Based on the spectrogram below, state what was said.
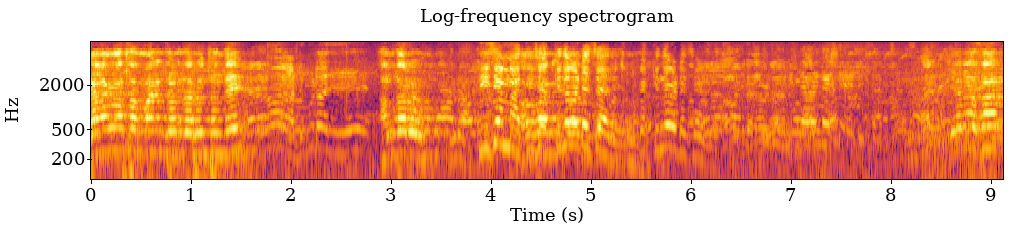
ఘనంగా సన్మానించడం జరుగుతుంది. అందరూ తీసేమ్మా తీసే కింద పెట్టేసేది. కింద పెట్టేసేది. సార్?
